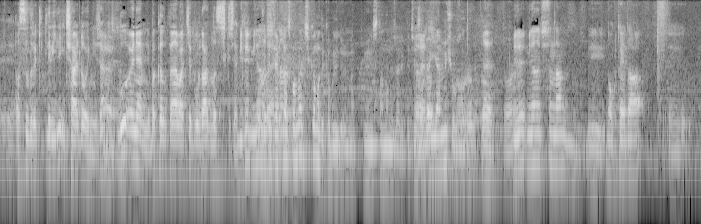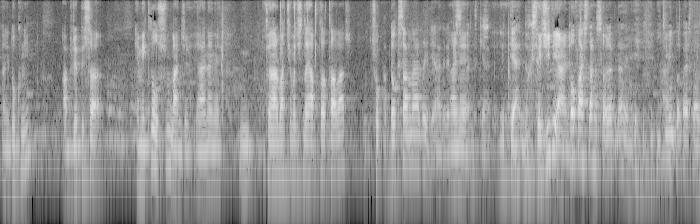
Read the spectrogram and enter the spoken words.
Ee, asıl rakipleriyle içeride oynayacak. Bu önemli. Bakalım Fenerbahçe buradan nasıl çıkacak? Bir de Milan merak- deplasmandan çıkamadı kabul ediyorum ben. Yunanistan'dan özellikle. CSK'yı yenmiş olsa da. Evet. Doğru. Bir de Milan açısından bir noktaya daha e, hani dokunayım. Abi Repesa emekli olsun bence. Yani hani Fenerbahçe maçında yaptığı hatalar çok 90'lardaydı yani repesi Hani- artık yani. Bitti yani 90. feciydi yani. Tofaş'tan sonra falan hani 2000 Tofaş'tan sonra.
